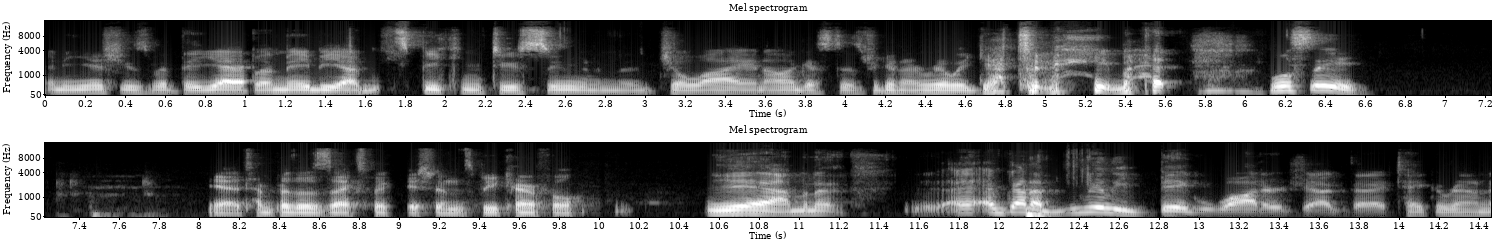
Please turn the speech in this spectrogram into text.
any issues with it yet. But maybe I'm speaking too soon, and the July and August is going to really get to me. But we'll see yeah, temper those expectations. Be careful. Yeah, I'm gonna. I, have got a really big water jug that I take around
